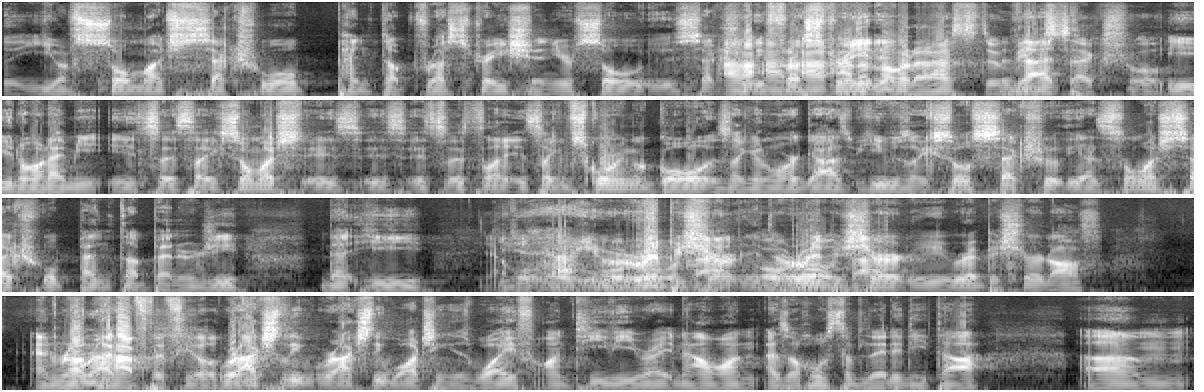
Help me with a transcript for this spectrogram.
you have so much sexual pent up frustration. You're so sexually I- I- I frustrated. don't know what it has to be sexual. You know what I mean? It's it's like so much. It's it's it's, it's like it's like if scoring a goal is like an orgasm. He was like so sexual. He had so much sexual pent up energy that he. Yeah, he, we'll- yeah, he we'll would rip his shirt. that. We'll rip his shirt. He'd rip his shirt off. And run half the field. We're actually we're actually watching his wife on TV right now on as a host of L'Eredità. Um,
